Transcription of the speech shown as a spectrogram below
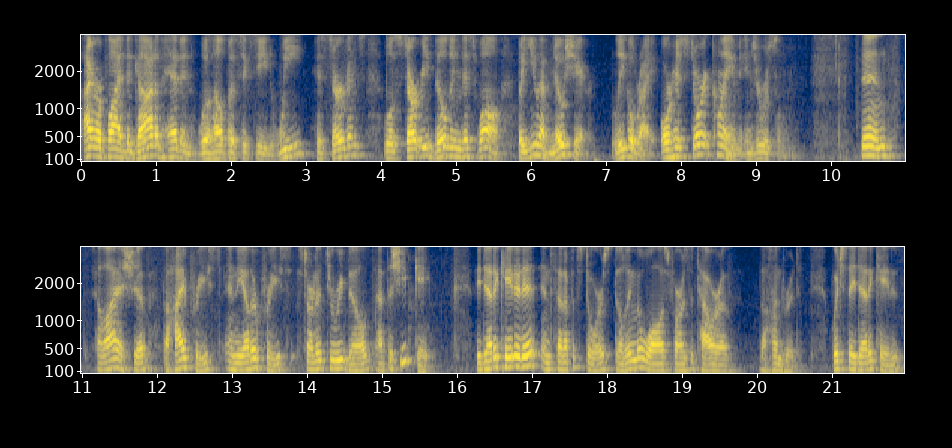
I replied, The God of heaven will help us succeed. We, his servants, will start rebuilding this wall, but you have no share, legal right, or historic claim in Jerusalem. Then Eliashib, the high priest, and the other priests started to rebuild at the sheep gate. They dedicated it and set up its doors, building the wall as far as the Tower of the Hundred, which they dedicated,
